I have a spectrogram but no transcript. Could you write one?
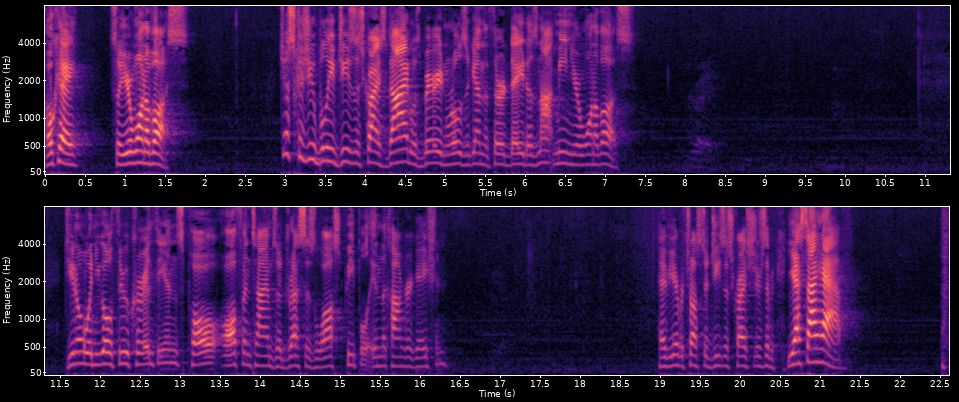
Okay, so you're one of us. Just because you believe Jesus Christ died, was buried, and rose again the third day does not mean you're one of us. Do you know when you go through Corinthians, Paul oftentimes addresses lost people in the congregation? Have you ever trusted Jesus Christ as your Savior? Yes, I have.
